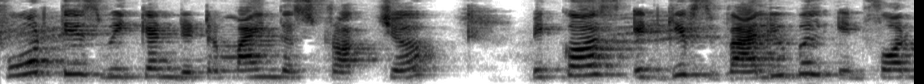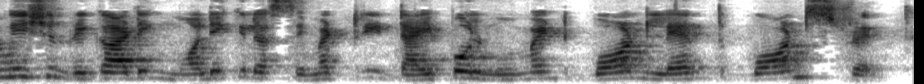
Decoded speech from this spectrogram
Fourth is we can determine the structure because it gives valuable information regarding molecular symmetry, dipole moment, bond length, bond strength.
